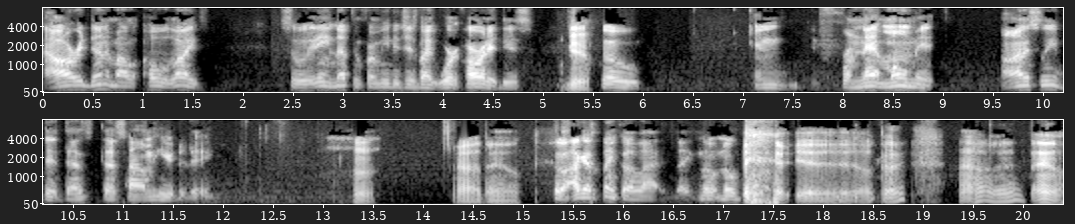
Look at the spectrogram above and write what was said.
I already done it my whole life. So it ain't nothing for me to just like work hard at this. Yeah. So, and from that moment, honestly, that that's that's how I'm here today. Oh, damn. So I got to think a lot. Like no no. yeah. Okay. Oh. Damn.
